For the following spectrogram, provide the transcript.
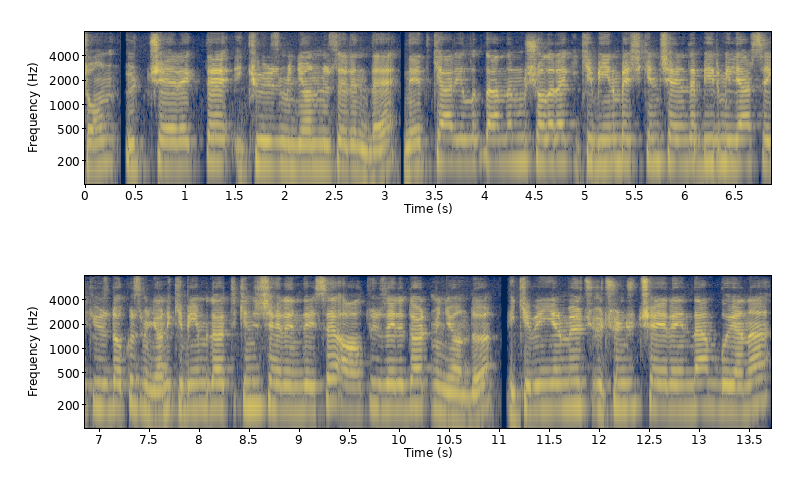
Son 3 çeyrekte 200 milyonun üzerinde. Net kar yıllıklandırmış olarak 2025 ikinci çeyreğinde 1 milyar 809 milyon. 2024 ikinci çeyreğinde ise 654 milyondu. 2023 üçüncü çeyreğinden bu yana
